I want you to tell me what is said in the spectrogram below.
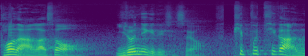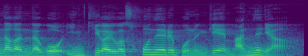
더 나아가서 이런 얘기도 있었어요. PFT가 안 나간다고 인기가요가 손해를 보는 게 맞느냐?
